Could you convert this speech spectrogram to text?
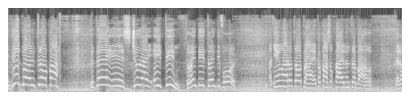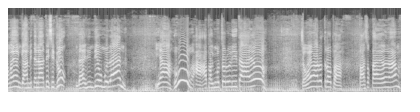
Good morning tropa! Today is July 18, 2024 At ngayong araw tropa, ipapasok tayo ng trabaho. Pero ngayon gamit na natin si Duke Dahil hindi umulan. Yahoo! Makakapagmotor ulit tayo. So ngayong araw tropa, pasok tayo ng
